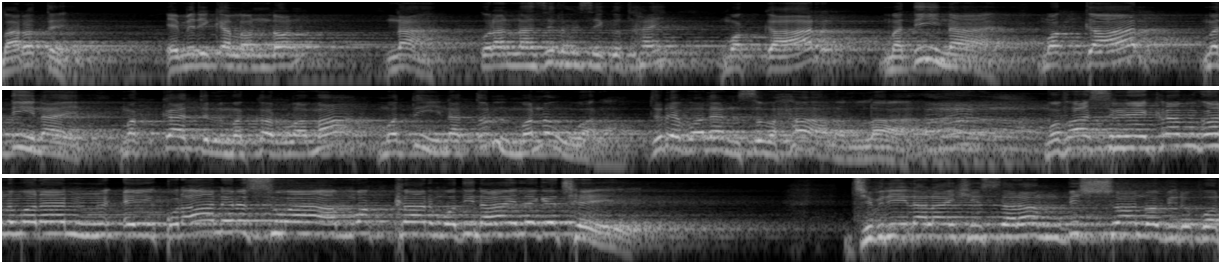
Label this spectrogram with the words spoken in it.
ভারতে? America, London? না, কোরআন নাজিল হয়েছে কোথায়? মক্কার মদিনায়। মক্কার মদিনায় মক্কাতুল মকরমা মদিনাতুল মনওয়ারা। জুড়ে বলেন, সুবহানাল্লাহ। মুফাসসিরিন ইকরামগণ বলেন, এই কোরআনের সুয়া মক্কার মদিনায় লেগেছে। জিবরিল আলাইহিস সালাম বিশ্ব নবীর উপর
